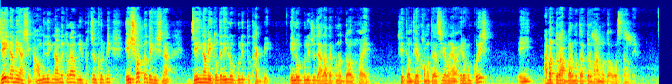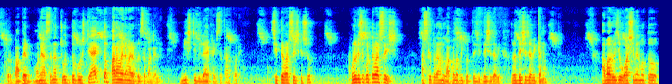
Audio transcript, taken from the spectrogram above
যেই নামে আসিক, আওয়ামী লীগ নামে তোরা নির্বাচন করবি, এই স্বপ্ন দেখিস না, যেই নামেই তোদের এই লোকগুলি তো থাকবে। এই লোকগুলি যদি আলাদা কোনো দল হয়, সেই দল থেকে ক্ষমতায় আসিস এবং এরকম করিস, এই আবার তোর আব্বার মতো আর তোর মার মতো অবস্থা হবে। তোর বাপের মনে আসে না, চোদ্দ গোষ্ঠী একদম পাড়া মেরা ফেলছে বাঙালি। মিষ্টি বিলায় খাইছে তারপরে। শিখতে পারছিস কিছু? কোনো কিছু করতে পারছিস? আজকে তোরা এখন লাফালাফি করতে যে দেশে যাবি। তোরা দেশে যাবি কেন? আবার ওই যে ওয়াসিমের মতো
